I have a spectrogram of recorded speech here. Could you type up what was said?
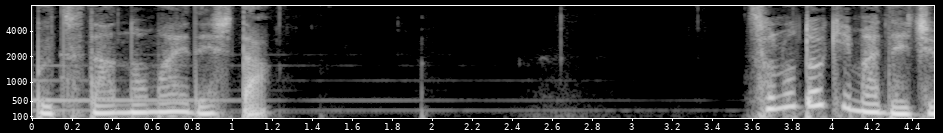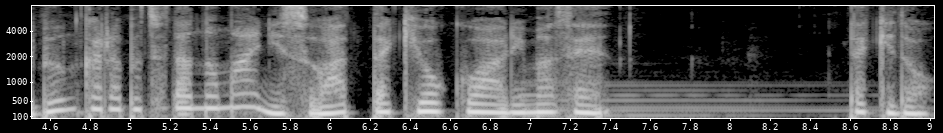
仏壇の前でした。その時まで自分から仏壇の前に座った記憶はありません。だけど、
